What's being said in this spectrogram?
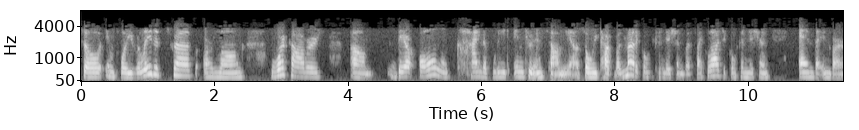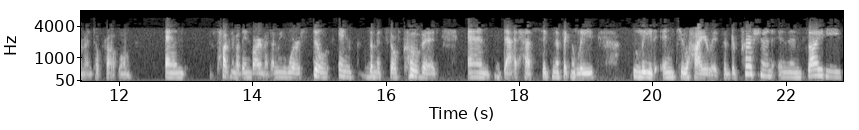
So employee-related stress or long work hours. Um, they're all kind of lead into insomnia. So we talk about medical condition, but psychological condition, and the environmental problem. And talking about the environment, I mean, we're still in the midst of COVID, and that has significantly lead into higher rates of depression and anxiety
